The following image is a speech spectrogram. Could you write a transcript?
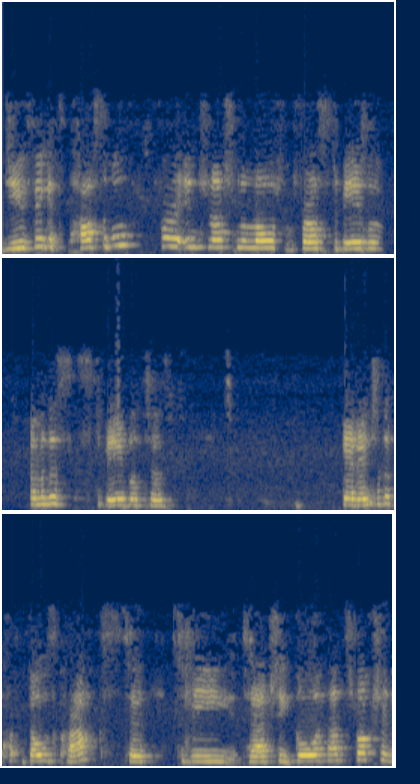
do, you think it's possible for international law for us to be able, feminists, to be able to get into the those cracks, to to be to actually go at that structure? And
